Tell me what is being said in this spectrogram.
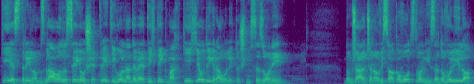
ki je strelom z glavo dosegel še tretji gol na devetih tekmah, ki jih je odigral v letošnji sezoni. Domžalčanov visoko vodstvo ni zadovoljilo.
